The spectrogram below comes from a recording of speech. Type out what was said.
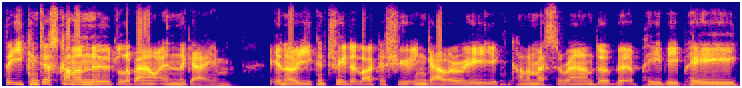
that you can just kind of noodle about in the game. You know, you can treat it like a shooting gallery. You can kind of mess around, do a bit of PvP,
